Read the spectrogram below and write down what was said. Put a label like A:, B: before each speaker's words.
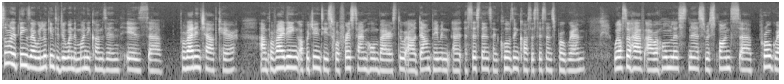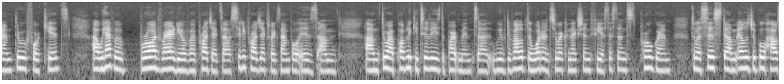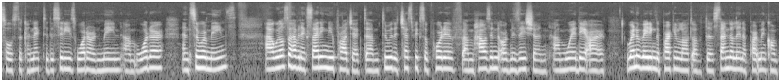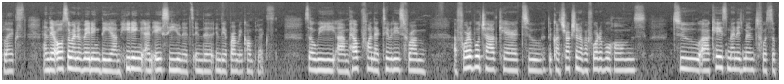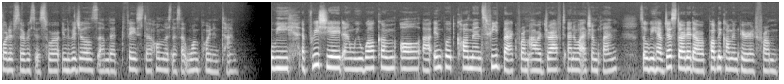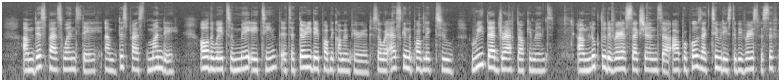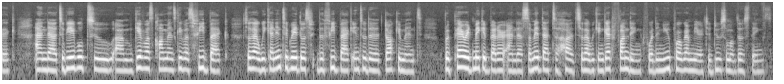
A: Some of the things that we're looking to do when the money comes in is uh, providing childcare, um, providing opportunities for first-time home buyers through our down payment uh, assistance and closing cost assistance program. We also have our homelessness response uh, program through ForKids. Uh, we have a broad variety of uh, projects. Our city project, for example, is um, um, through our Public Utilities Department, uh, we've developed a water and sewer connection fee assistance program to assist um, eligible households to connect to the city's water and main um, water and sewer mains. Uh, we also have an exciting new project um, through the Chesapeake Supportive um, Housing Organization um, where they are renovating the parking lot of the Sanderlin apartment complex and they're also renovating the heating and AC units in the, in the apartment complex. So we um, help fund activities from affordable childcare to the construction of affordable homes to uh, case management for supportive services for individuals um, that faced uh, homelessness at one point in time. We appreciate and we welcome all uh, input, comments, feedback from our draft annual action plan. So we have just started our public comment period from um, this past Wednesday, um, this past Monday, all the way to May 18th. It's a 30-day public comment period. So we're asking the public to read that draft document, um, look through the various sections, uh, our proposed activities to be very specific, and uh, to be able to um, give us comments, give us feedback, so that we can integrate those the feedback into the document, prepare it, make it better, and uh, submit that to HUD so that we can get funding for the new program year to do some of those things.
